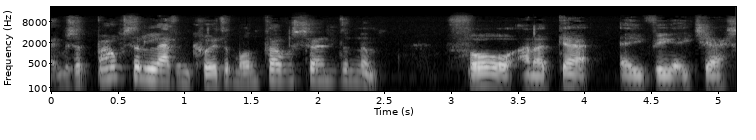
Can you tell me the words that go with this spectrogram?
it was about 11 quid a month I was sending them for, and I'd get a VHS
